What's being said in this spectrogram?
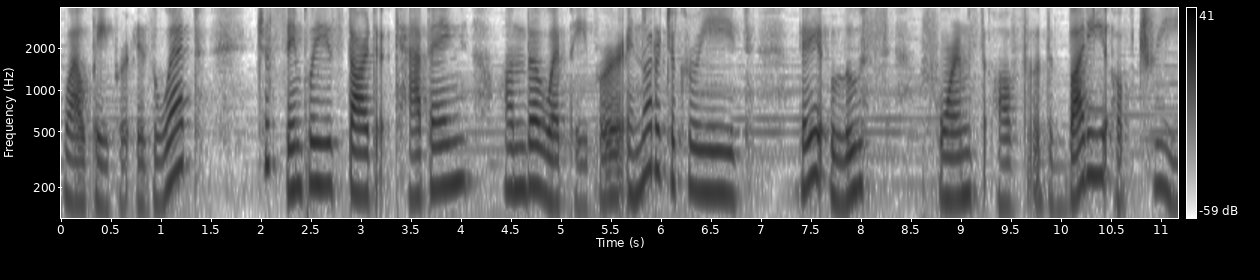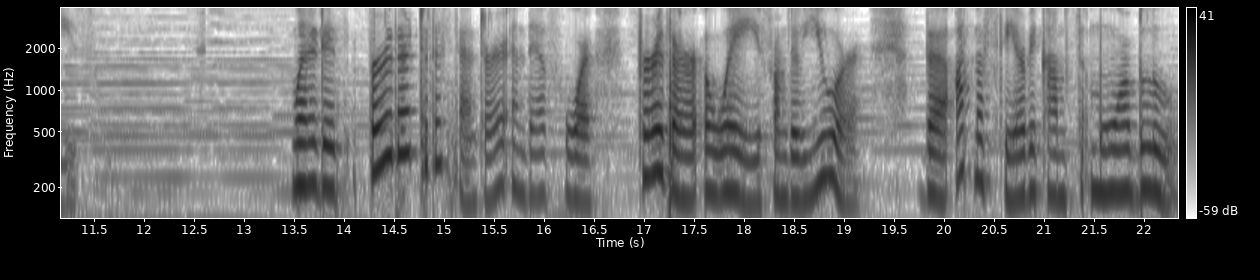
while paper is wet, just simply start tapping on the wet paper in order to create very loose forms of the body of trees. When it is further to the center and therefore further away from the viewer, the atmosphere becomes more blue.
